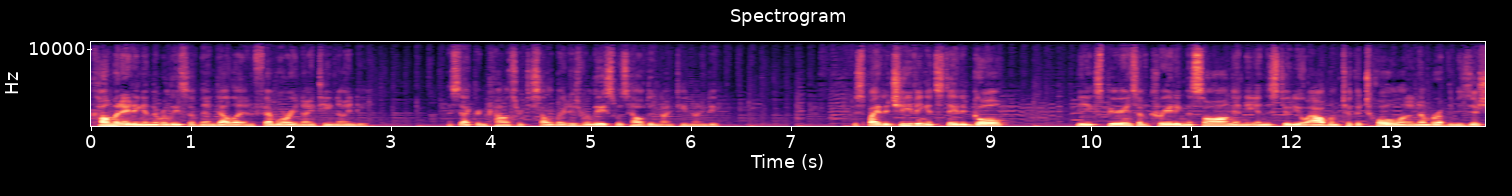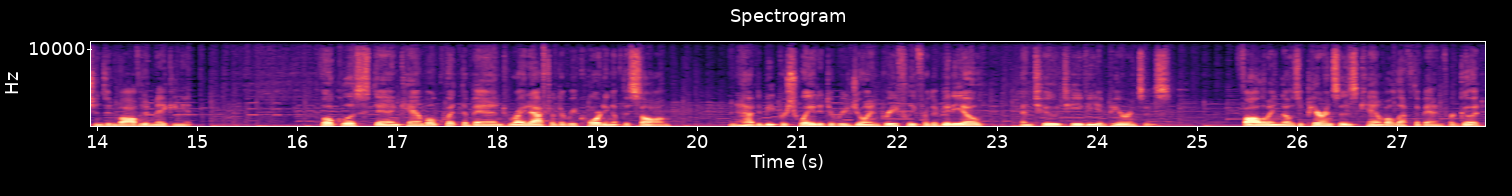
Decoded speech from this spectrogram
culminating in the release of Mandela in February 1990. A second concert to celebrate his release was held in 1990. Despite achieving its stated goal, the experience of creating the song and the in the studio album took a toll on a number of the musicians involved in making it. Vocalist Stan Campbell quit the band right after the recording of the song and had to be persuaded to rejoin briefly for the video and two TV appearances. Following those appearances, Campbell left the band for good.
